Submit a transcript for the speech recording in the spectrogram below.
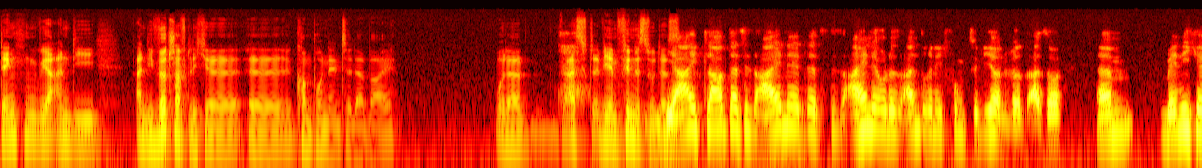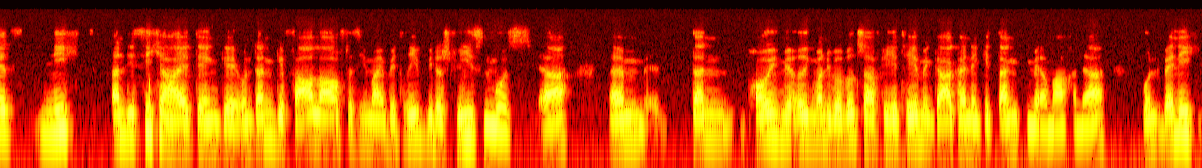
denken wir an die, an die wirtschaftliche äh, Komponente dabei. Oder was, wie empfindest du das? Ja, ich glaube, dass das eine, dass das eine oder das andere nicht funktionieren wird. Also ähm, wenn ich jetzt nicht an die Sicherheit denke und dann Gefahr laufe, dass ich meinen Betrieb wieder schließen muss, ja, ähm, dann brauche ich mir irgendwann über wirtschaftliche Themen gar keine Gedanken mehr machen, ja. Und wenn ich,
